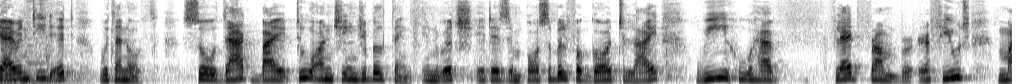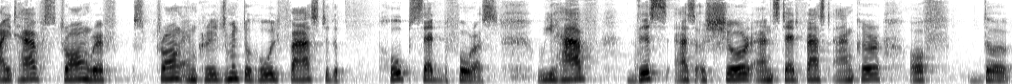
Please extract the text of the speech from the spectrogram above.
guaranteed it with an oath, so that by two unchangeable things, in which it is impossible for God to lie, we who have fled from refuge might have strong, ref- strong encouragement to hold fast to the hope set before us. We have this as a sure and steadfast anchor of the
